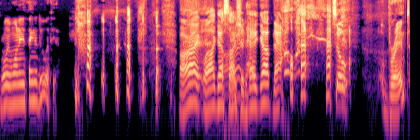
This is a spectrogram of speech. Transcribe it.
really want anything to do with you. All right. Well, I guess I should hang up now. So, Brent,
